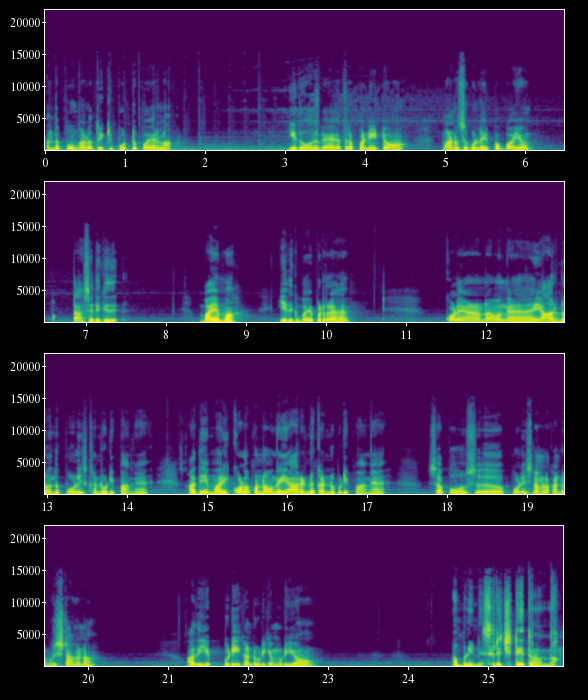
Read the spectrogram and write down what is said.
அந்த பூங்காவில் தூக்கி போட்டு போயிடலாம் ஏதோ ஒரு வேகத்தில் பண்ணிட்டோம். மனசுக்குள்ளே இப்போ பயம் பட்டாசு எடுக்குது பயமா? எதுக்கு பயப்படுற? கொலையானவங்க யாருன்னு வந்து போலீஸ் கண்டுபிடிப்பாங்க. அதே மாதிரி கொலை பண்ணவங்க யாருன்னு கண்டுபிடிப்பாங்க. சப்போஸ் போலீஸ் நம்மளை கண்டுபிடிச்சிட்டாங்கன்னா? அது எப்படி கண்டுபிடிக்க முடியும்? அப்படின்னு சிரிச்சிட்டே தொடர்ந்தான்.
